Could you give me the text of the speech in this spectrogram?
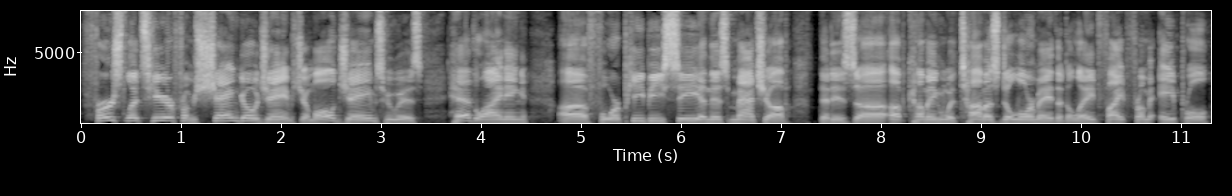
First, let's hear from Shango James, Jamal James, who is headlining uh, for PBC in this matchup that is uh, upcoming with Thomas Dulorme, the delayed fight from April.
